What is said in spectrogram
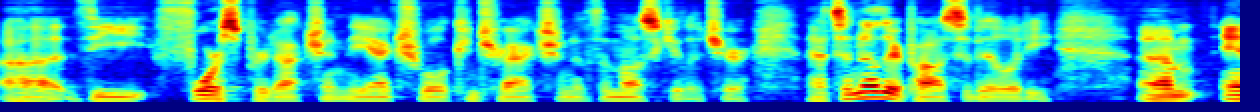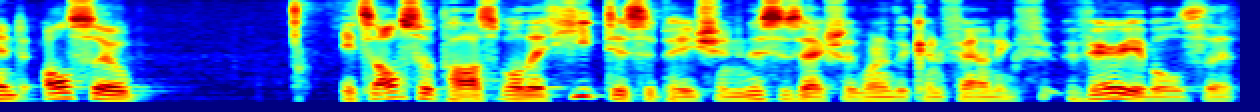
uh, the force production, the actual contraction of the musculature. That's another possibility. Um, and also, it's also possible that heat dissipation, and this is actually one of the confounding f- variables that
